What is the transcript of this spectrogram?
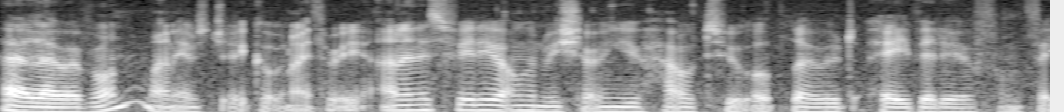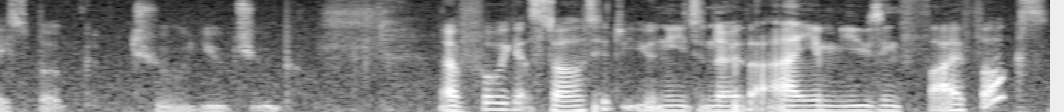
Hello everyone, my name is JayCork93 and in this video I'm going to be showing you how to upload a video from Facebook to YouTube. Now before we get started you need to know that I am using Firefox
